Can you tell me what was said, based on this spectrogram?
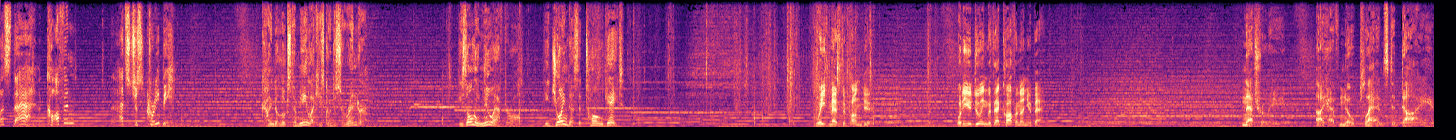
What's that? A coffin? That's just creepy. Kinda looks to me like he's going to surrender. He's only new after all. He joined us at Tong Gate. Wait, Master Pang De. What are you doing with that coffin on your back? Naturally, I have no plans to die.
